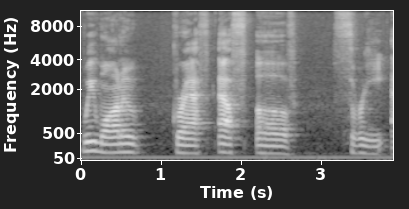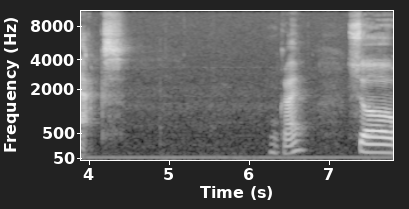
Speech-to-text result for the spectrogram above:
we want to graph f of 3x. Okay? So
